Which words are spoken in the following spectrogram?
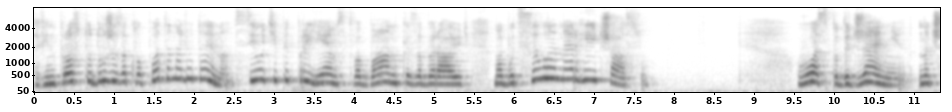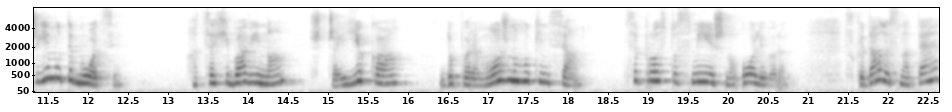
Та він просто дуже заклопотана людина. Всі оті підприємства, банки забирають, мабуть, силу енергії і часу. Господи, Дженні, на чиєму ти боці? А це хіба війна? Ще й яка? До переможного кінця. Це просто смішно, Олівере. Скидалось на те,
